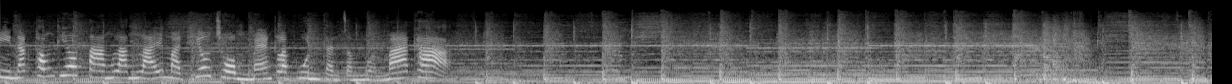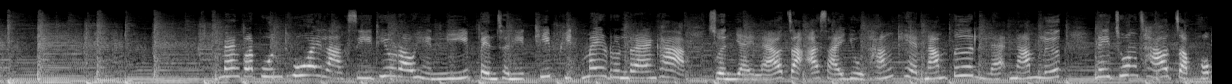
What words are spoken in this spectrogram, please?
มีนักท่องเที่ยวต่างลังไหลมาเที่ยวชมแมงกระพุนกันจำนวนมากค่ะ มงกระพุนถ้วยหลากสีที่เราเห็นนี้เป็นชนิดที่พิษไม่รุนแรงค่ะ ส่วนใหญ่แล้วจะอาศัยอยู่ทั้งเขตน้ำตื้นและน้ำลึก ในช่วงเช้าจะพบ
